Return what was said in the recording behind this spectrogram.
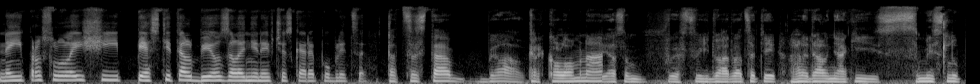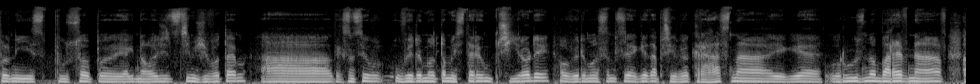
nejproslulejší pěstitel biozeleniny v České republice? Ta cesta byla krkolomná. Já jsem ve svých 22 hledal nějaký smysluplný způsob, jak naložit s tím životem a tak jsem si uvědomil to mysterium přírody uvědomil jsem si, jak je ta příroda krásná, jak je různobarevná a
